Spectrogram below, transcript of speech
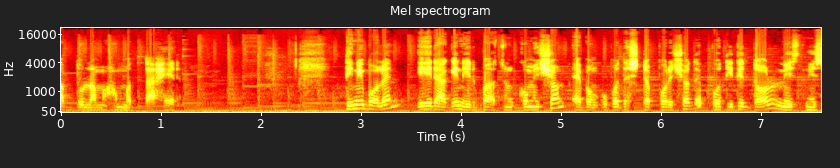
আবদুল্লাহ মোহাম্মদ তাহের। তিনি বলেন, এর আগে নির্বাচন কমিশন এবং উপদেষ্টা পরিষদে প্রতিটি দল নিজ নিজ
